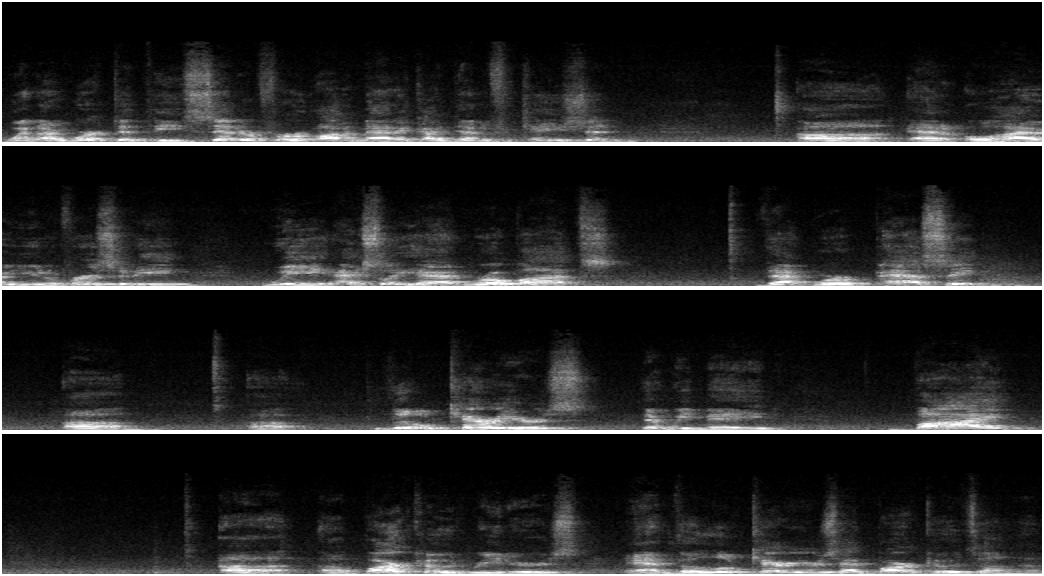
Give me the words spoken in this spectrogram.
when I worked at the Center for Automatic Identification uh, at Ohio University, we actually had robots that were passing uh, uh, little carriers that we made by uh, uh, barcode readers and the little carriers had barcodes on them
